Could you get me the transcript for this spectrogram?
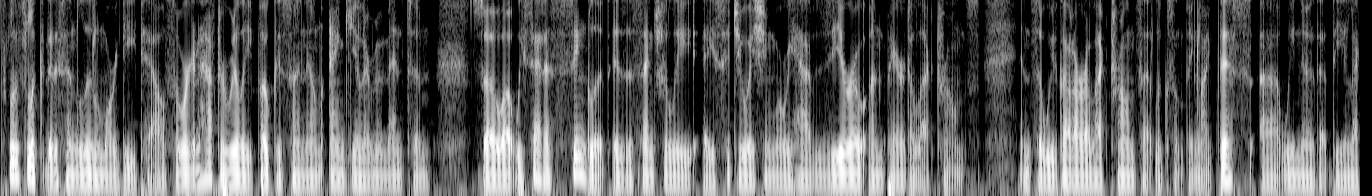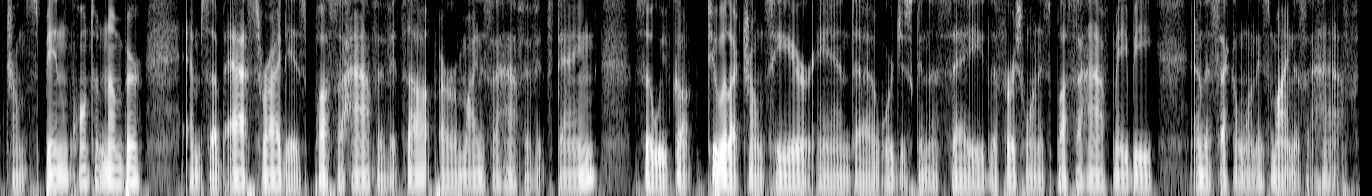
So let's look at this in a little more detail. So we're going to have to really focus on, on angular momentum. So uh, we said a singlet is essentially a situation where we have zero unpaired electrons. And so we've got our electrons that look something like this. Uh, we know that the electron spin quantum number, m sub s, right, is plus a half if it's up or minus a half if it's down. So we've got two electrons here, and uh, we're just going to say the first one is plus a half maybe, and the second one is minus a half.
